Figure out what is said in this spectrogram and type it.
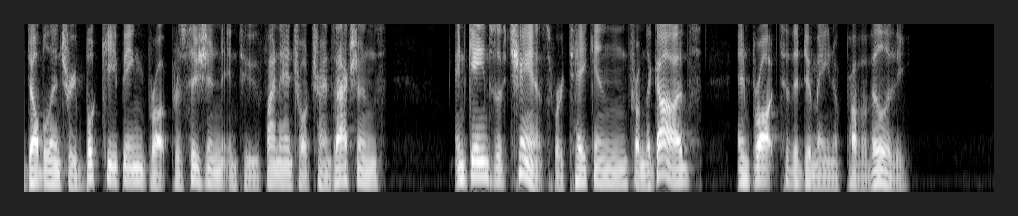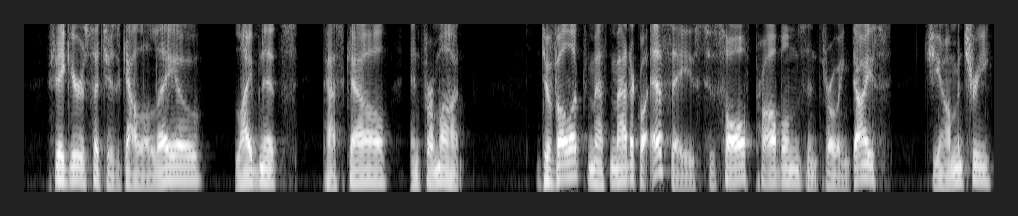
double entry bookkeeping brought precision into financial transactions, and games of chance were taken from the gods and brought to the domain of probability. Figures such as Galileo, Leibniz, Pascal, and Fermat developed mathematical essays to solve problems in throwing dice, geometry,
